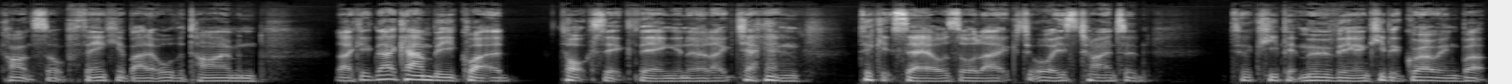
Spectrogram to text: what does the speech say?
can't stop thinking about it all the time, and like it, that can be quite a toxic thing, you know, like checking ticket sales or like always trying to to keep it moving and keep it growing. But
